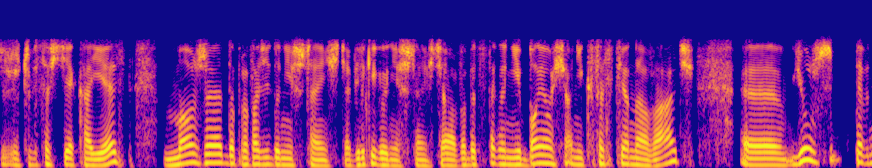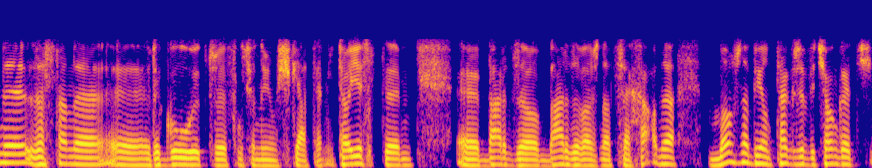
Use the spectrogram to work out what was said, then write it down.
rzeczywistości, jaka jest, może doprowadzić do nieszczęścia, wielkiego nieszczęścia. Wobec tego nie boją się oni kwestionować e, już pewne zastane reguły, które funkcjonują światem. I to jest bardzo, bardzo ważna cecha. Ona można by ją także wyciągać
